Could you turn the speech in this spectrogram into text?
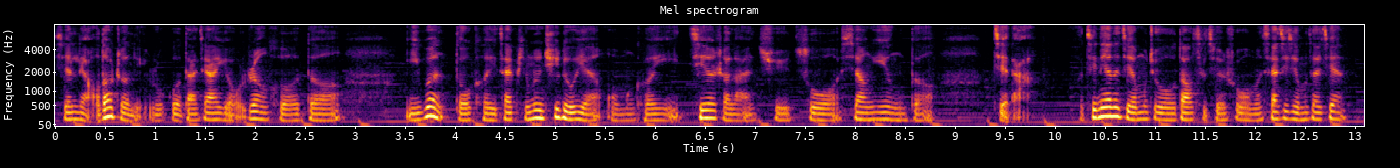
先聊到这里。如果大家有任何的疑问，都可以在评论区留言，我们可以接着来去做相应的解答。今天的节目就到此结束，我们下期节目再见。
